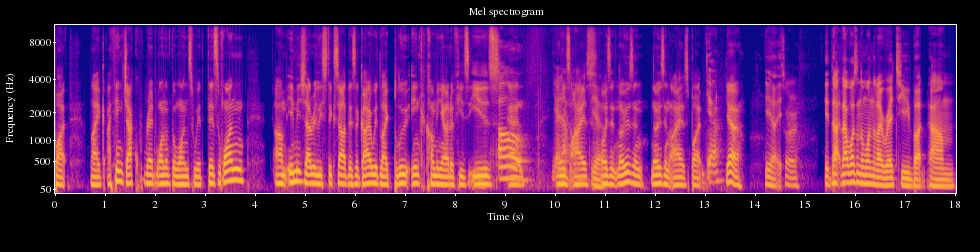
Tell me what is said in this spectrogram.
but like i think jak read one of the ones with there's one um, image that really sticks out there's a guy with like blue ink coming out of his ears Oh, and, yeah, and his one. eyes Yeah. or is it nose and nose and eyes but Yeah. yeah Yeah, it, so it, that that wasn't the one that I read to you, but um,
